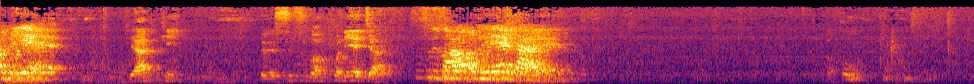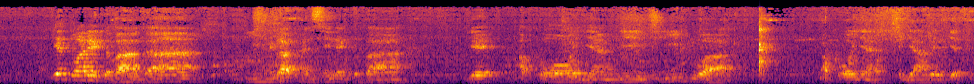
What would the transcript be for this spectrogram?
င်း9ရက် ဘုရားခင်အဲစုစုပေါင်း9ရက်ကြာတယ်စုစုပေါင်း9ရက်ကြာတယ်အခုပြတ်သွားတဲ့ကဘာကဒီမူလဖန်ဆင်းတဲ့ကဘာရဲ့အပေါ်ယံကြီးကြီးလွာအပေါ်ယံအရာပဲပြတ်တယ်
